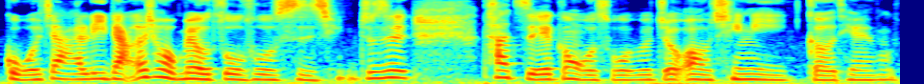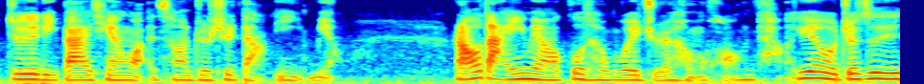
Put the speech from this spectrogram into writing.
国家的力量，而且我没有做错事情，就是他直接跟我说，就哦，请你隔天就是礼拜天晚上就去打疫苗。”然后打疫苗的过程我也觉得很荒唐，因为我就是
